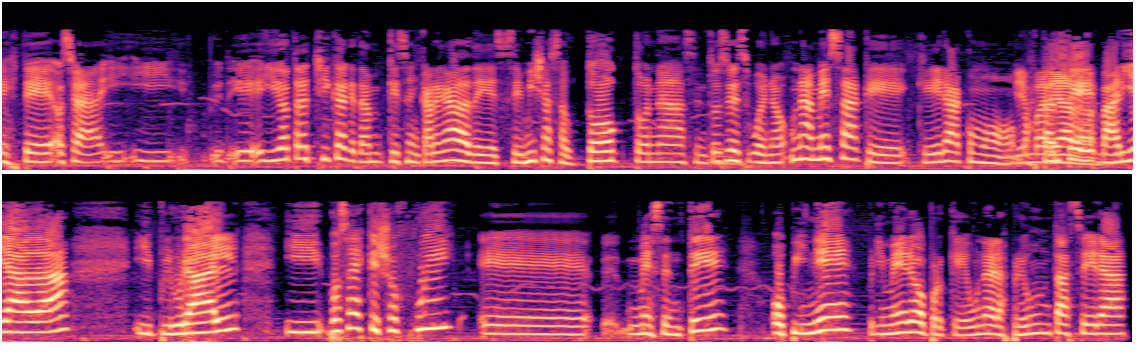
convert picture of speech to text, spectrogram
este, o sea, y, y- y- otra chica que, tam- que se encarga de semillas autóctonas, entonces, bueno, una mesa que, que era como Bien bastante variada. variada y plural. Y vos sabés que yo fui, eh, me senté, opiné primero porque una de las preguntas era,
